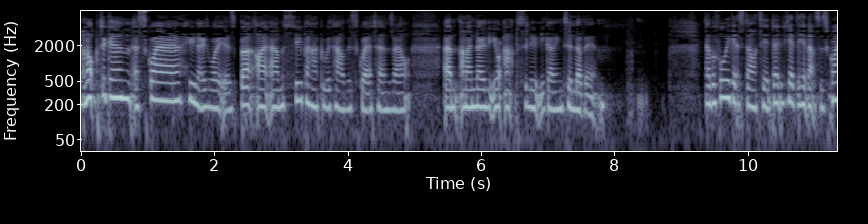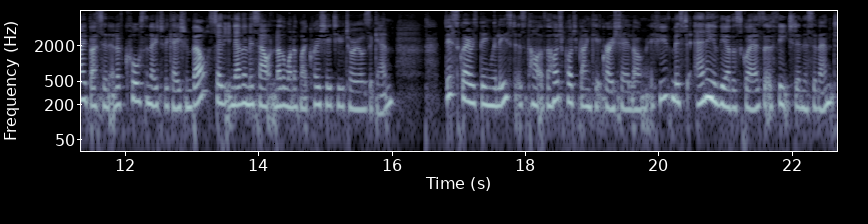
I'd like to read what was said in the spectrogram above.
an octagon, a square, who knows what it is but I am super happy with how this square turns out um, and I know that you're absolutely going to love it. Now before we get started, don't forget to hit that subscribe button and of course the notification bell so that you never miss out another one of my crochet tutorials again. This square is being released as part of the Hodgepodge Blanket Crochet Along. If you've missed any of the other squares that are featured in this event,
